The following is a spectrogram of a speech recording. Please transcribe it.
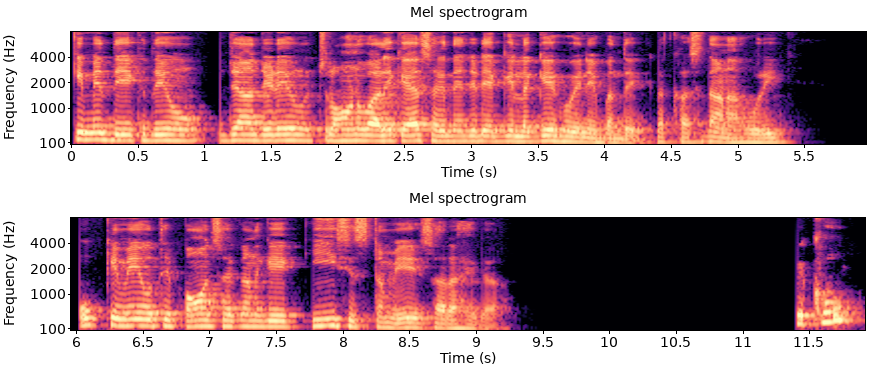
ਕਿਵੇਂ ਦੇਖਦੇ ਹੋ? ਜਾਂ ਜਿਹੜੇ ਉਹਨੂੰ ਚਲਾਉਣ ਵਾਲੇ ਕਹਿ ਸਕਦੇ ਆ ਜਿਹੜੇ ਅੱਗੇ ਲੱਗੇ ਹੋਏ ਨੇ ਬੰਦੇ ਲੱਖਾ ਸਿਧਾਣਾ ਹੋਰੀ ਉਹ ਕਿਵੇਂ ਉੱਥੇ ਪਹੁੰਚ ਸਕਣਗੇ? ਕੀ ਸਿਸਟਮ ਇਹ ਸਾਰਾ ਹੈਗਾ? ਵੇਖੋ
